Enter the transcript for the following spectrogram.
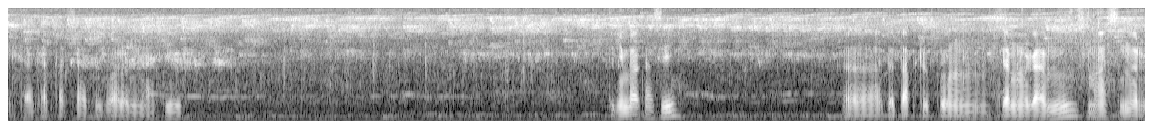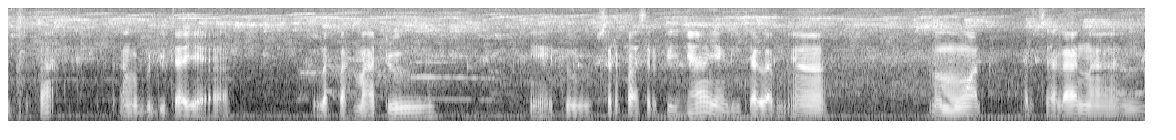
Kita dapat satu koloni lagi. Terima kasih. Uh, tetap dukung channel kami Mas Nur Berta yang budidaya lebah madu yaitu serba-serbinya yang di dalamnya memuat perjalanan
